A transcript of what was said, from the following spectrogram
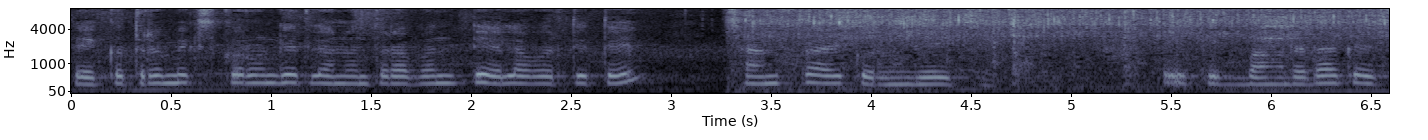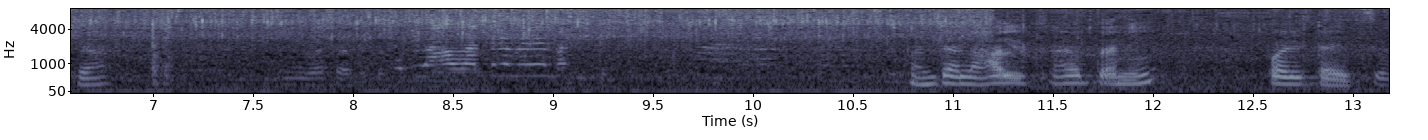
ते एकत्र मिक्स करून घेतल्यानंतर आपण तेलावरती ते छान फ्राय करून घ्यायचं. एक एक बांगडा टाकायचा. आणि त्याला हलक्या हाताने पलटायचं.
